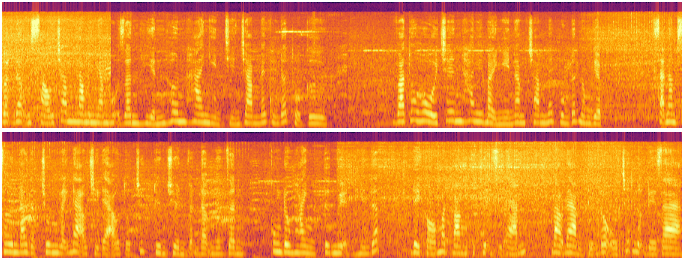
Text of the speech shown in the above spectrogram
vận động 655 hộ dân hiến hơn 2.900 m2 đất thổ cư và thu hồi trên 27.500 m2 đất nông nghiệp xã Nam Sơn đang tập trung lãnh đạo chỉ đạo tổ chức tuyên truyền vận động nhân dân cùng đồng hành tự nguyện hiến đất để có mặt bằng thực hiện dự án, bảo đảm tiến độ chất lượng đề ra.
